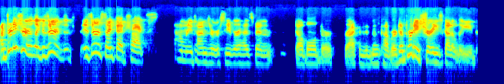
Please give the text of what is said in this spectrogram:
I'm pretty sure. Like, is there is there a site that tracks how many times a receiver has been doubled or bracketed in coverage? I'm pretty sure he's got a lead.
